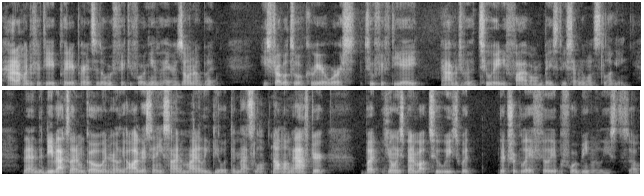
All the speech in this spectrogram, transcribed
had 158 plate appearances over 54 games with Arizona, but he struggled to a career worst 258 average with a 285 on base, 371 slugging. Then the D backs let him go in early August and he signed a minor league deal with the Mets not long after, but he only spent about two weeks with their AAA affiliate before being released. So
